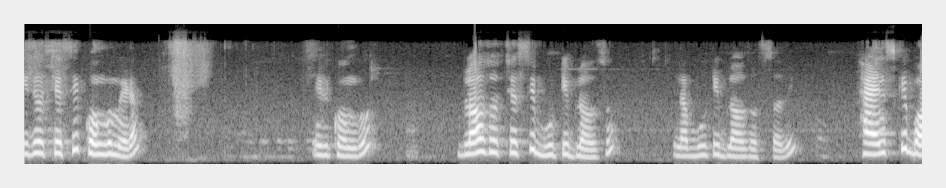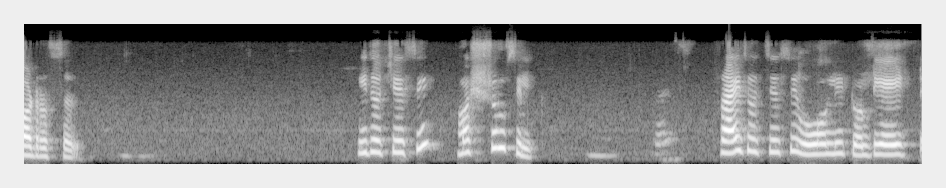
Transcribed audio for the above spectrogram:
ఇది వచ్చేసి కొంగు మేడం. ఇది కొంగు. బ్లౌజ్ వచ్చేసి బూటీ బ్లౌజ్. ఇలా బూటీ బ్లౌజ్ వస్తుంది. హ్యాండ్స్కి బార్డర్ వస్తుంది. ఇది వచ్చేసి మష్రూమ్ సిల్క్ ప్రైస్ వచ్చేసి ఓన్లీ ట్వంటీ ఎయిట్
